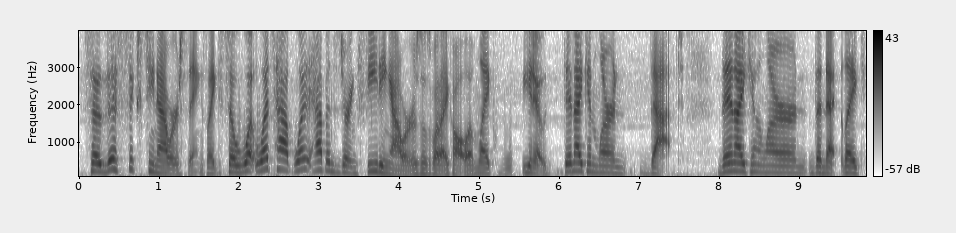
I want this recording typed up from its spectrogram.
so this 16 hours things like so what what's hap- what happens during feeding hours is what i call them like you know then i can learn that then i can learn the ne- like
